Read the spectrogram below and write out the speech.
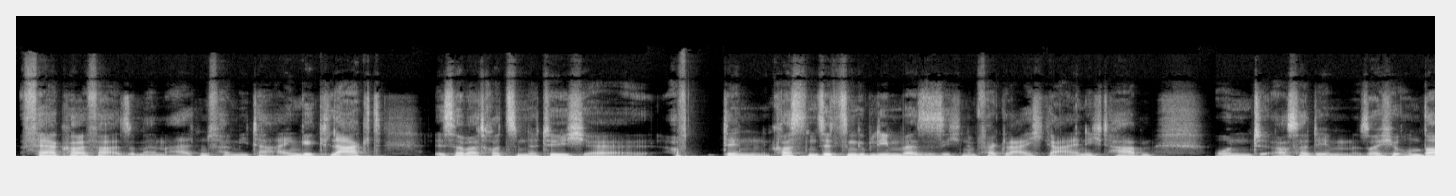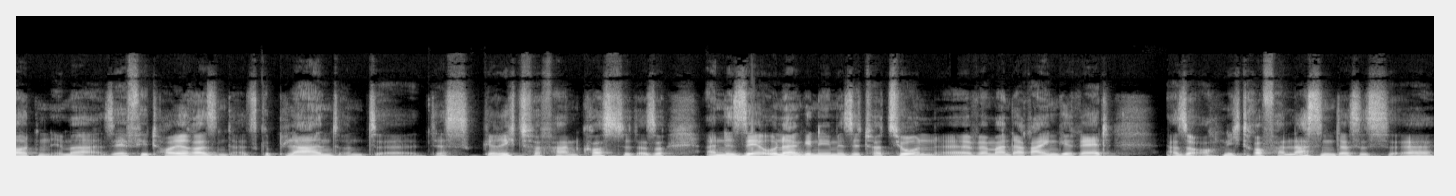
Verkäufer, also meinem alten Vermieter, eingeklagt, ist aber trotzdem natürlich äh, auf den Kosten sitzen geblieben, weil sie sich in einem Vergleich geeinigt haben und außerdem solche Umbauten immer sehr viel teurer sind als geplant und äh, das Gerichtsverfahren kostet. Also eine sehr unangenehme Situation, äh, wenn man da reingerät. Also auch nicht darauf verlassen, dass es, äh,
